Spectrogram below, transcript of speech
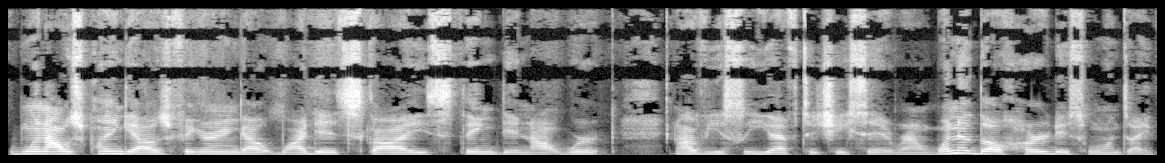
when I was playing it, I was figuring out why did Skye's thing did not work. And obviously, you have to chase it around. One of the hardest ones, I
